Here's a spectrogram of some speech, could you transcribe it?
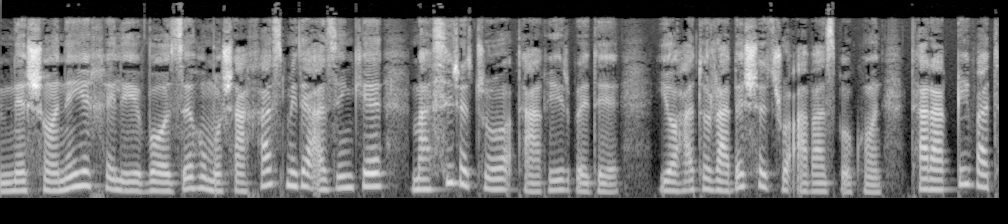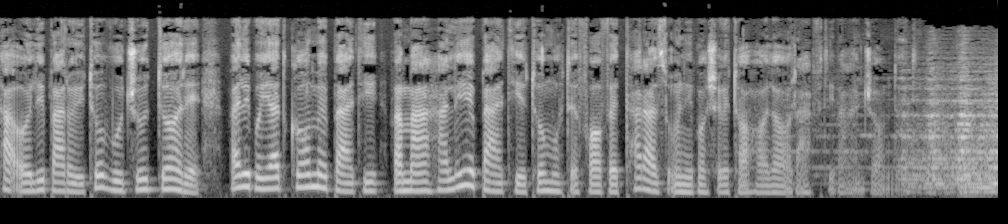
نشانه خیلی واضح و مشخص میده از اینکه مسیرت رو تغییر بده یا حتی روشت رو عوض بکن. ترقی و تعالی برای تو وجود داره ولی باید گام بعدی و مرحله بعدی تو متفاوت تر از اونی باشه که تا حالا رفتی و انجام دادی.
